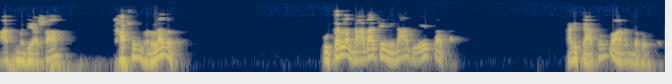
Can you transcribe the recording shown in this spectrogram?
आतमध्ये असा ठासून भरला जातो. उतरला नादाचे निनाद येत जातात. आणि त्यातून तो आनंद होत जातो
